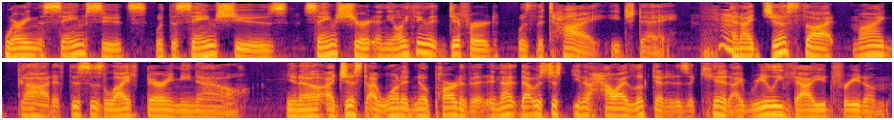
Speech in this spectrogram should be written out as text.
wearing the same suits with the same shoes, same shirt, and the only thing that differed was the tie each day. Hmm. And I just thought, my God, if this is life, bury me now. You know, I just I wanted no part of it. And that that was just, you know, how I looked at it as a kid. I really valued freedom.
